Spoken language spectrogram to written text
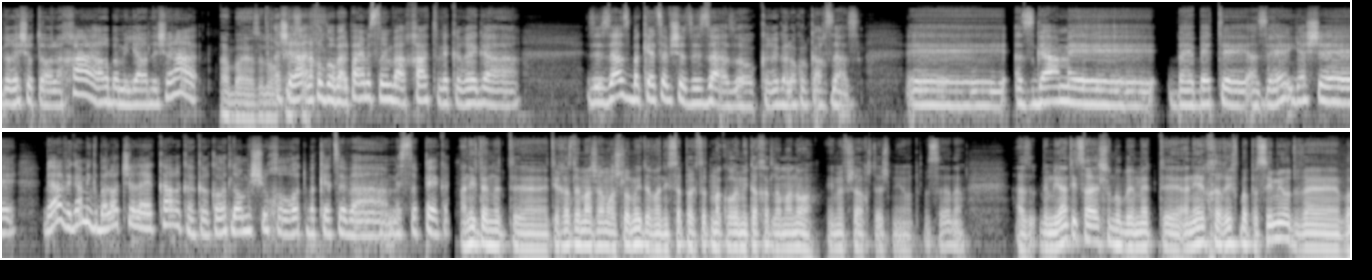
ברשת ההולכה, 4 מיליארד לשנה. הבעיה זה לא השאלה, כסף. אנחנו כבר ב-2021 וכרגע זה זז בקצב שזה זז, או כרגע לא כל כך זז. אה, אז גם אה, בהיבט אה, הזה יש בעיה וגם מגבלות של קרקע, קרקעות לא משוחררות בקצב המספק. אני אתן את, אתייחס למה שאמרה שלומית, אבל אני אספר קצת מה קורה מתחת למנוע, אם אפשר שתי שניות, בסדר. אז במדינת ישראל יש לנו באמת, אני חריף בפסימיות ו, ו,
